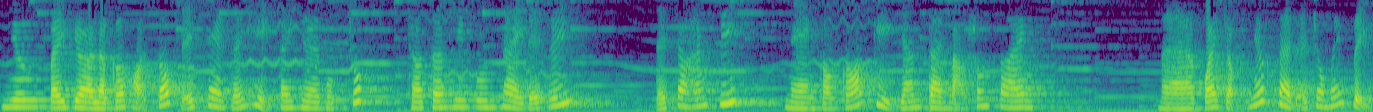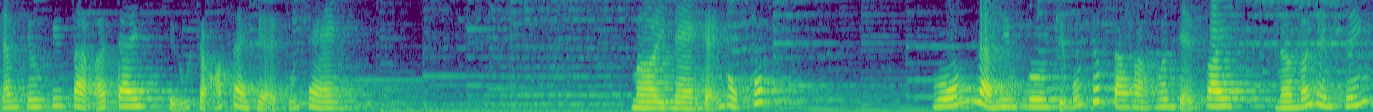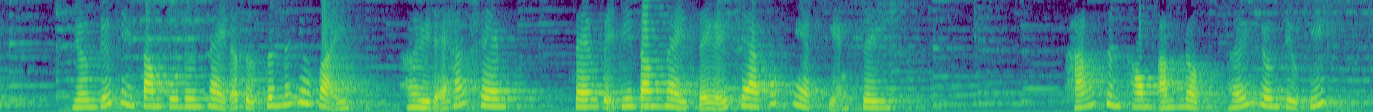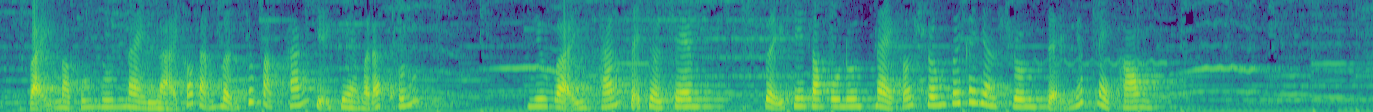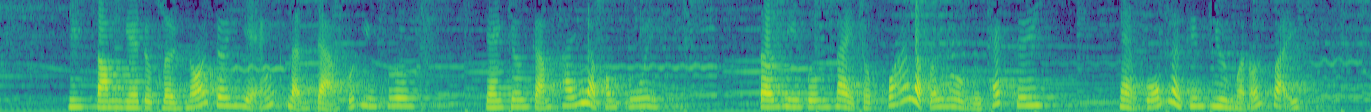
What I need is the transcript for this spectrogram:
Nhưng bây giờ là cơ hội tốt để nàng thể hiện tay nghề một chút Cho tên hiên vương này để ý, Để cho hắn biết nàng còn có kỳ danh tài mạo song toàn. Mà quan trọng nhất là để cho mấy vị nam nhân phi phạm ở đây hiểu rõ tài nghệ của nàng. Mời nàng gãy một phút. Muốn là hiên vương chỉ muốn giúp tao hoàng huynh giải vây, Nên mới lên tiếng. Nhưng nếu thiên tâm cô đương này đã tự tin đến như vậy, Thì để hát xem Xem vị thiên tâm này sẽ gãy ra khúc nhạc dạng gì. Hắn sinh thông âm lực thế nhân đều biết. Vậy mà cô nương này lại có bản lĩnh trước mặt hắn dễ dàng mà đáp ứng. Như vậy, hắn sẽ chờ xem Vị thiên tâm cô nương này có xứng với cái danh xưng đệ nhất này không? Thiên tâm nghe được lời nói đơn giản, lạnh đạm của Thiên Vương Giang chân cảm thấy là không vui. Tên Thiên Vương này thật quá là coi thường người khác đi. Nàng vốn là kim dường mà nói vậy.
